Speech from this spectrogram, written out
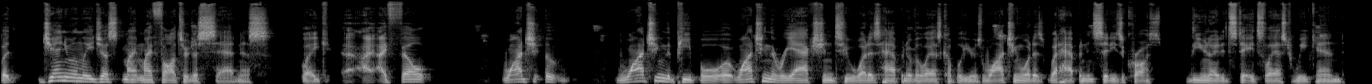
But genuinely, just my my thoughts are just sadness. Like I, I felt watch uh, watching the people watching the reaction to what has happened over the last couple of years watching what is what happened in cities across the united states last weekend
